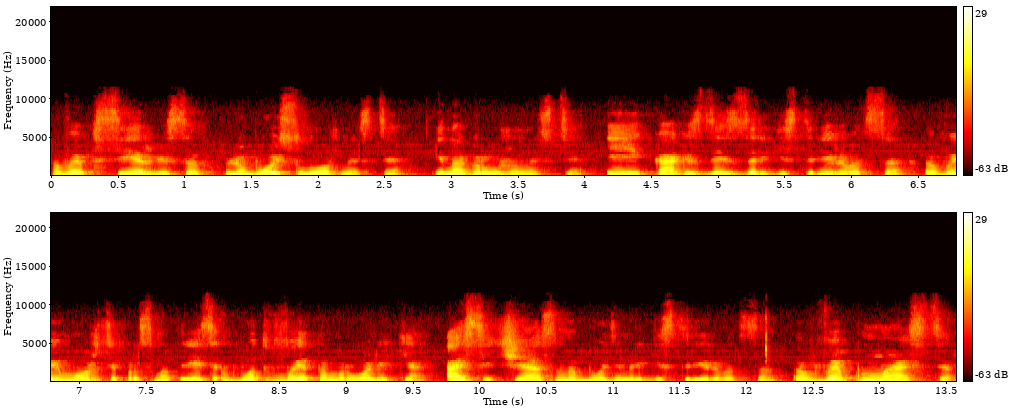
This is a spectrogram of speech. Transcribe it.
веб-сервисов любой сложности и нагруженности. И как здесь зарегистрироваться, вы можете просмотреть вот в этом ролике. А сейчас мы будем регистрироваться в Webmaster.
